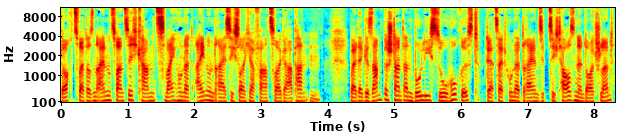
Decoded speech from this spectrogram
Doch 2021 kamen 231 solcher Fahrzeuge abhanden. Weil der Gesamtbestand an Bullis so hoch ist, derzeit 173.000 in Deutschland,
